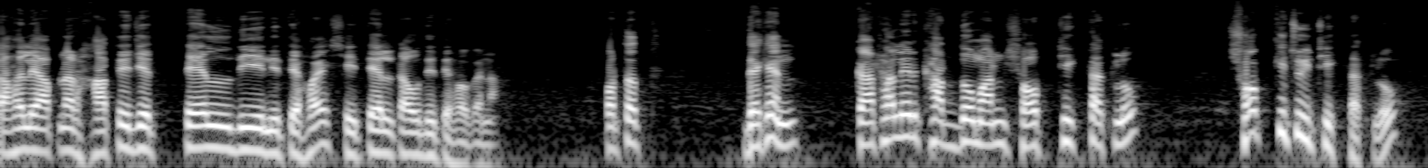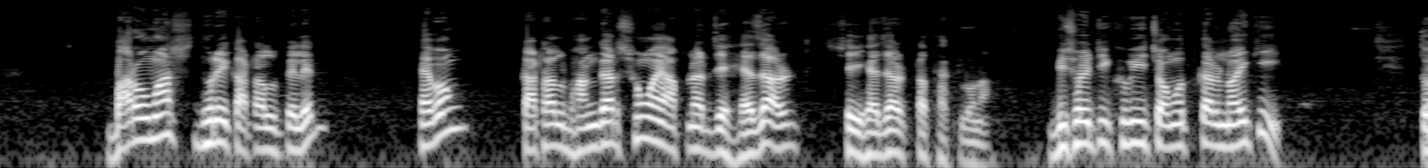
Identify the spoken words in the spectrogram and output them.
তাহলে আপনার হাতে যে তেল দিয়ে নিতে হয়, সেই তেলটাও দিতে হবে না। অর্থাৎ দেখেন, কাঁঠালের খাদ্যমান সব ঠিক থাকল, সব কিছুই ঠিক থাকল। বারো মাস ধরে কাঁঠাল পেলেন এবং কাঁঠাল ভাঙ্গার সময় আপনার যে হ্যাজার্ড সেই হ্যাজার্ডটা থাকল না। বিষয়টি খুবই চমৎকার, নয় কি? তো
